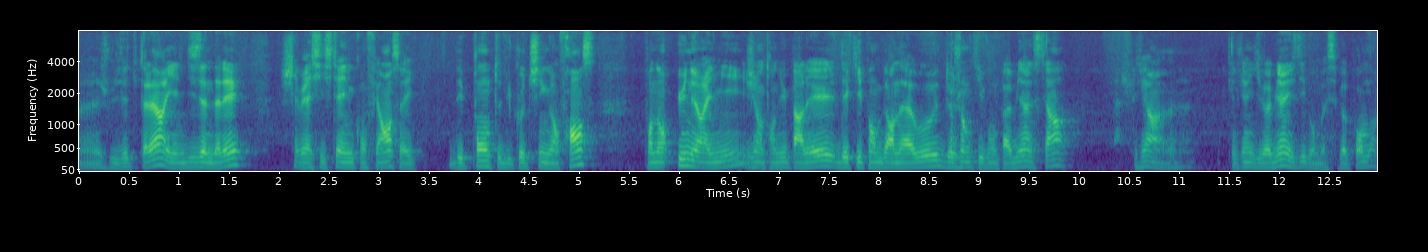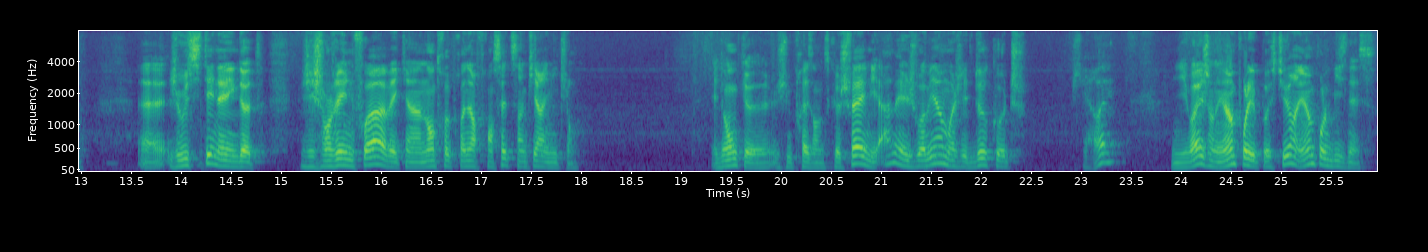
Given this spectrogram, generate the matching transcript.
Euh, je vous disais tout à l'heure, il y a une dizaine d'années, j'avais assisté à une conférence avec des pontes du coaching en France. Pendant une heure et demie, j'ai entendu parler d'équipes en burn-out, de gens qui vont pas bien, etc. Bah, je veux dire, euh, quelqu'un qui va bien, il se dit bon bah c'est pas pour moi. Euh, je vais vous citer une anecdote. J'ai changé une fois avec un entrepreneur français de Saint-Pierre et donc, euh, je lui présente ce que je fais. Il me dit Ah, mais je vois bien, moi j'ai deux coachs. Je dis Ah ouais? Il me dit Ouais, j'en ai un pour les postures et un pour le business.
